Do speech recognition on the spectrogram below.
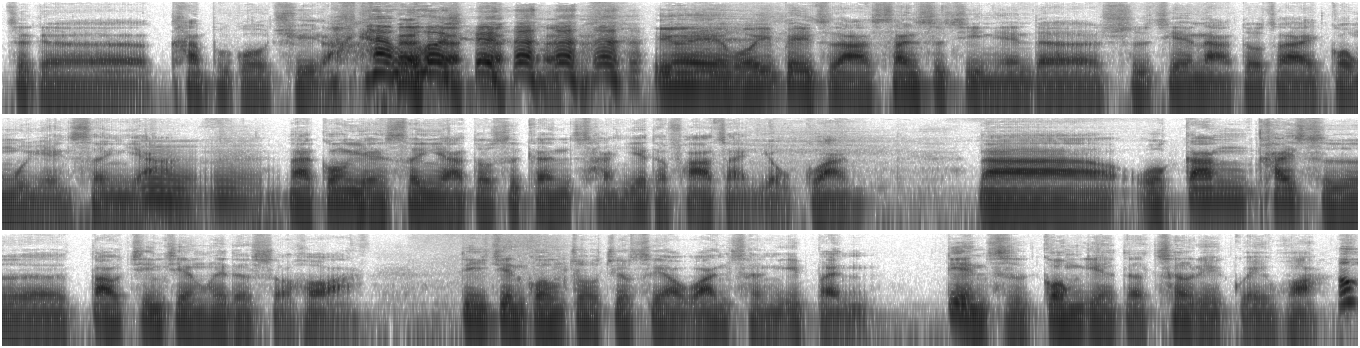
这个看不过去了，嗯、看不过去，因为我一辈子啊三十几年的时间啊都在公务员生涯，嗯嗯，那公务员生涯都是跟产业的发展有关。那我刚开始到经建会的时候啊，第一件工作就是要完成一本电子工业的策略规划。哦，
